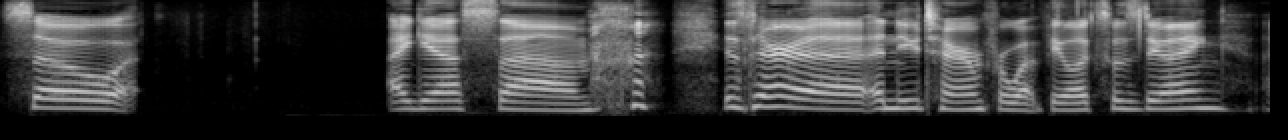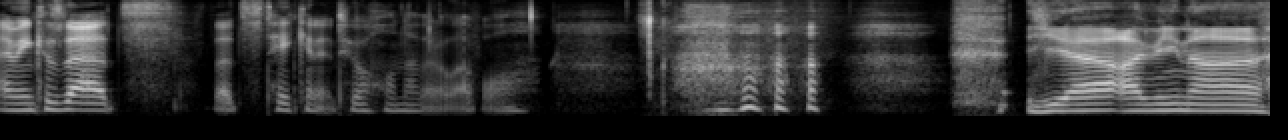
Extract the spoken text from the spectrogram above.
So I guess um, is there a, a, new term for what Felix was doing? I mean, because that's that's taken it to a whole nother level. yeah, I mean, uh,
